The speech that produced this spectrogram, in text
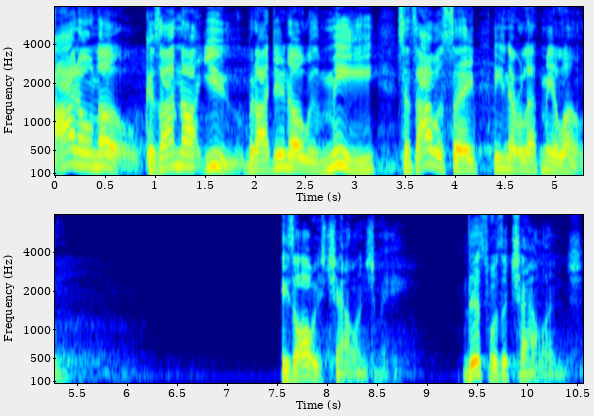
I don't know because I'm not you, but I do know with me, since I was saved, He's never left me alone. He's always challenged me. This was a challenge.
